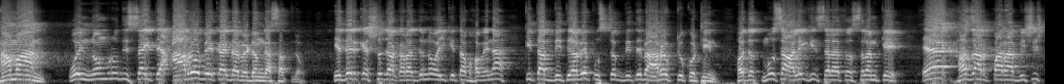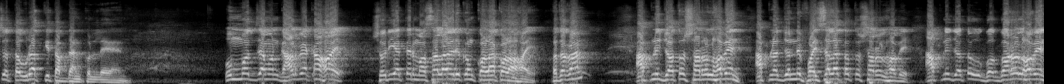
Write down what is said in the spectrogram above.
হামান, ওই নমরুদির চাইতে আরও বেকায়দা বেডঙ্গা ছাত্র। এদেরকে সোজা করার জন্য ওই কিতাব হবে না। কিতাব দিতে হবে, পুস্তক দিতে হবে, আরও একটু কঠিন। হজরত মুসা আলিহি সালাতামকে এক হাজার পারা বিশিষ্ট তৌরাত কিতাব দান করলেন। উম্মত যেমন গাড় বেকা হয়, শরিয়াতের মশালা এরকম কড়া কড়া হয়। কতক্ষণ? আপনি যত সরল হবেন, আপনার জন্য ফয়সালা তত সরল হবে। আপনি যত গরল হবেন,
